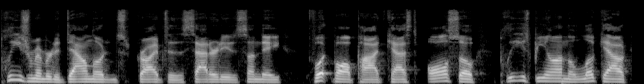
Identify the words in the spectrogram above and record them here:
please remember to download and subscribe to the Saturday to Sunday football podcast. Also, please be on the lookout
